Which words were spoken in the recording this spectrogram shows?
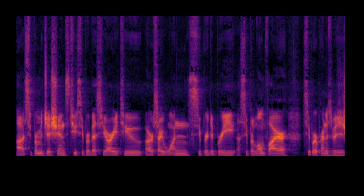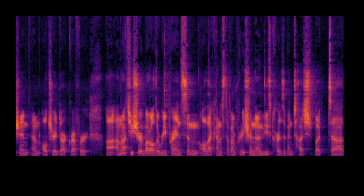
Uh, super Magicians, two Super Bestiari, two, or sorry, one Super Debris, a Super Lone Fire, Super Apprentice Magician, and an Ultra Dark Grepher. Uh, I'm not too sure about all the reprints and all that kind of stuff. I'm pretty sure none of these cards have been touched, but uh,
